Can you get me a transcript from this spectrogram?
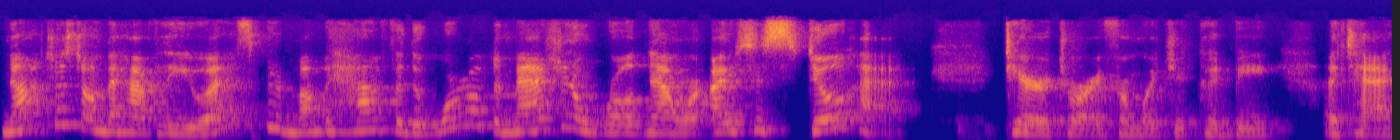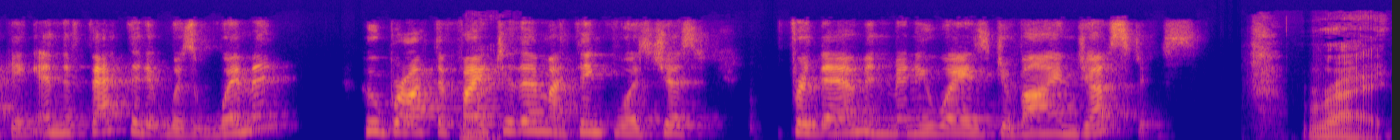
not just on behalf of the US, but on behalf of the world. Imagine a world now where ISIS still had territory from which it could be attacking. And the fact that it was women who brought the fight to them, I think was just for them in many ways divine justice. Right,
